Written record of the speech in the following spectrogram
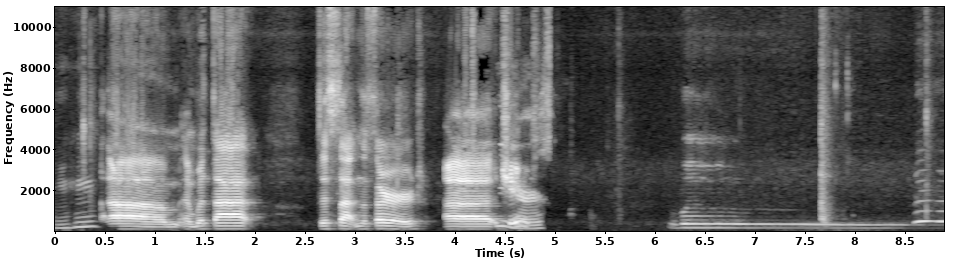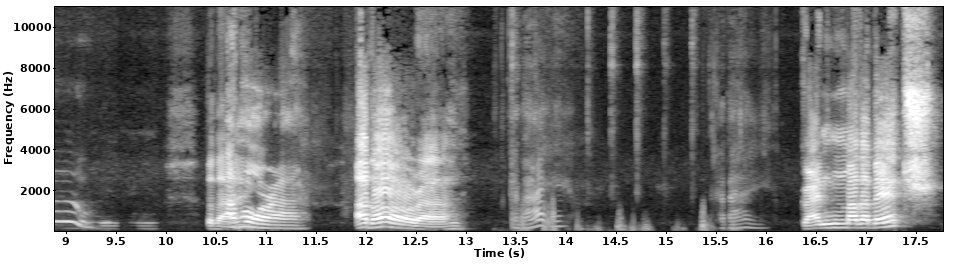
Mm-hmm. Um, and with that, this, that, and the third. Uh, cheers. Cheers. Woo. Woo. Bye bye. Abhora. Abhora. Goodbye. Goodbye. Grandmother bitch.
